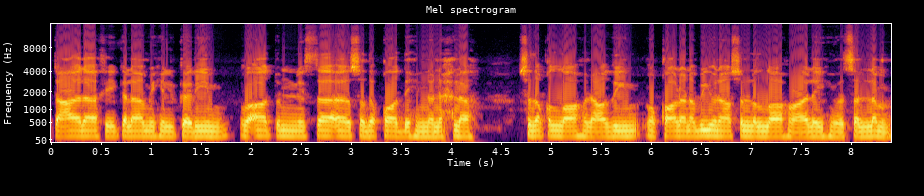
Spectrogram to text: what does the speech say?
تعالى في كلامه الكريم وآتوا النساء صدقاتهن نحلة. صدق الله العظيم. وقال نبينا صلى الله عليه وسلم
